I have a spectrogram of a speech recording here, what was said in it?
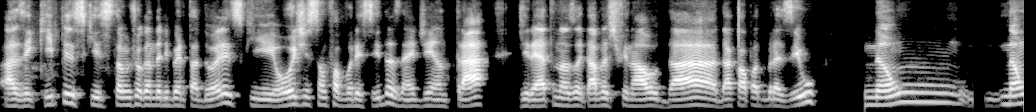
as equipes que estão jogando a Libertadores, que hoje são favorecidas, né, de entrar direto nas oitavas de final da, da Copa do Brasil, não não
